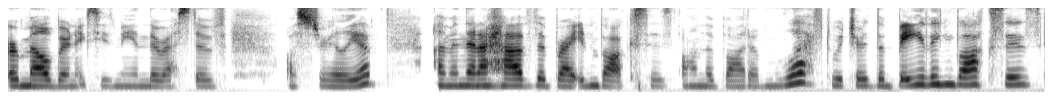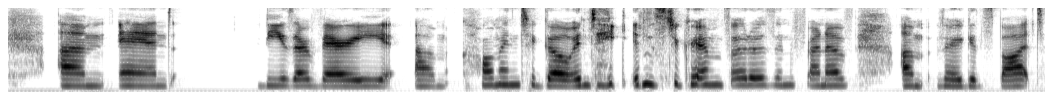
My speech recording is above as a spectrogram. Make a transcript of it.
or Melbourne, excuse me, and the rest of Australia. Um, and then I have the Brighton boxes on the bottom left, which are the bathing boxes. Um, and these are very um, common to go and take Instagram photos in front of. Um, very good spot.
